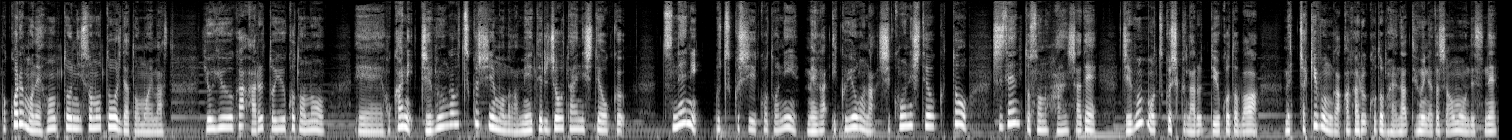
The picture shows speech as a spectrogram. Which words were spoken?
これもね、本当にその通りだと思います。余裕があるということの、えー、他に自分が美しいものが見えている状態にしておく。常に美しいことに目が行くような思考にしておくと、自然とその反射で自分も美しくなるっていう言葉はめっちゃ気分が上がる言葉やなっていうふうに私は思うんですね。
